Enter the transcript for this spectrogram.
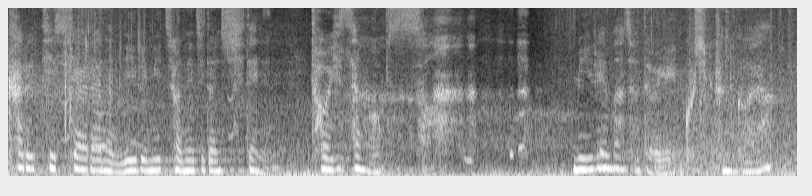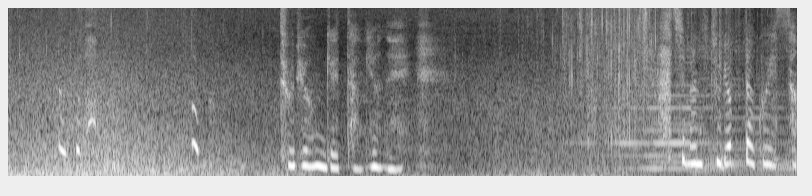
카르티시아라는 이름이 전해지던 시대는 더 이상 없어. 미래마저도 잃고 싶은 거야? 두려운 게 당연해. 하지만 두렵다고 해서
